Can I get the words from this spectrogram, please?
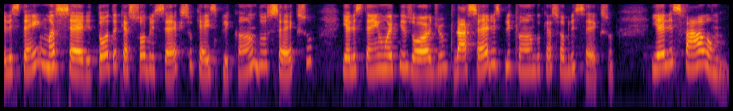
Eles têm uma série toda que é sobre sexo, que é explicando o sexo, e eles têm um episódio da série explicando que é sobre sexo. E eles falam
